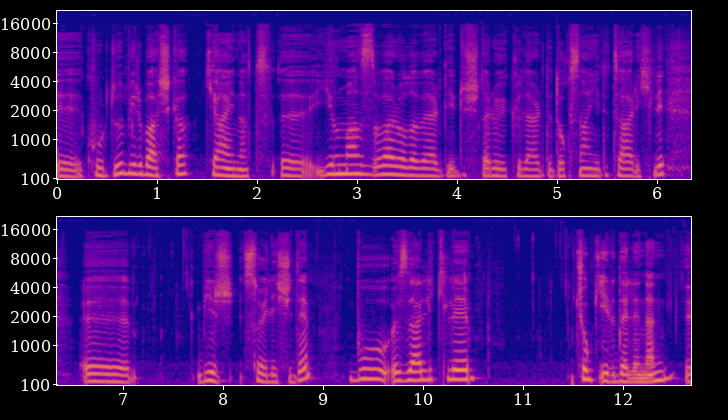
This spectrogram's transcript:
e, kurduğu bir başka kainat. E, Yılmaz Varol'a verdiği Düşler Öyküler'de 97 tarihli e, bir söyleşide bu özellikle çok irdelenen e,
